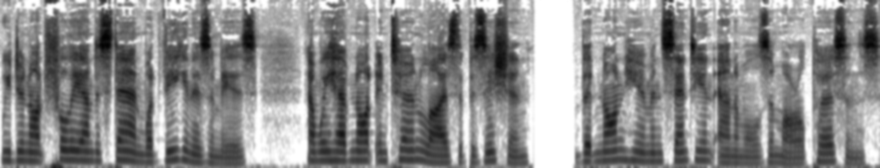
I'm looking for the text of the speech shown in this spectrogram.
We do not fully understand what veganism is, and we have not internalized the position that non human sentient animals are moral persons.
